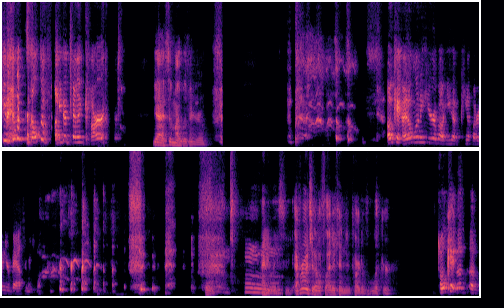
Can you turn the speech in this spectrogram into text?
You have a Delta flight attendant cart? Yeah, it's in my living room. Okay, I don't want to hear about you have peanut butter in your bathroom anymore. So, anyways, everyone should have a flight attendant card of liquor. Okay, of, of,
